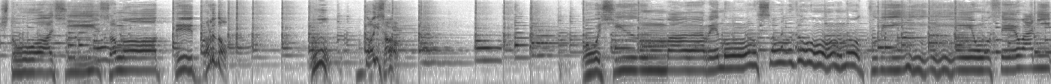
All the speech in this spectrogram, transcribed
一足下がって誰だ?お大さん。おし生まれの想像の首お世話に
